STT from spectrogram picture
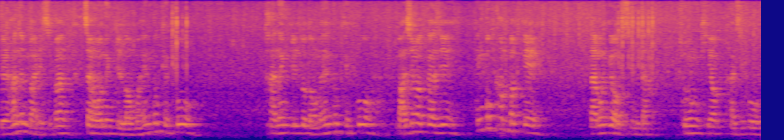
늘 하는 말이지만 극장 오는 길 너무 행복했고 가는 길도 너무 행복했고 마지막까지 행복함밖에 남은 게 없습니다. 좋은 기억 가지고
